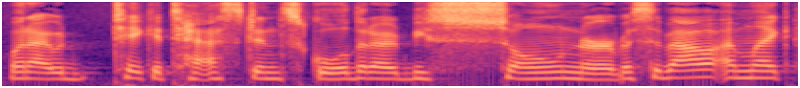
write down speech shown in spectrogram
when I would take a test in school that I would be so nervous about. I'm like,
